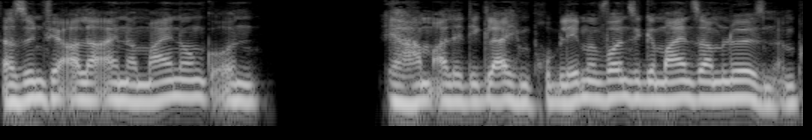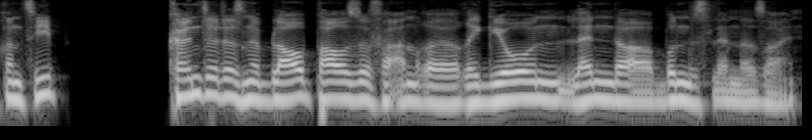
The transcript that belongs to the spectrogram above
da sind wir alle einer Meinung und wir haben alle die gleichen Probleme und wollen sie gemeinsam lösen. Im Prinzip könnte das eine Blaupause für andere Regionen, Länder, Bundesländer sein.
